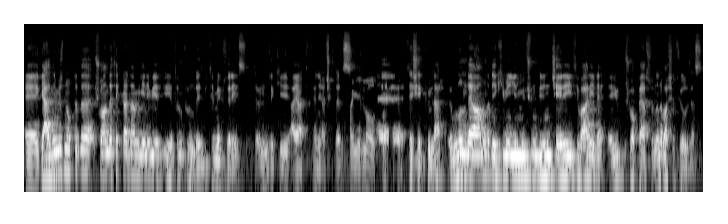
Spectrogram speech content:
E, geldiğimiz noktada şu anda tekrardan bir yeni bir yatırım turundayız. Bitirmek üzereyiz. İşte önümüzdeki ay artık hani açıklarız. Hayırlı olsun. E, teşekkürler. E, bunun devamında da 2023'ün birinci çeyreği itibariyle e, yurt dışı operasyonlarını başlatıyor olacağız.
